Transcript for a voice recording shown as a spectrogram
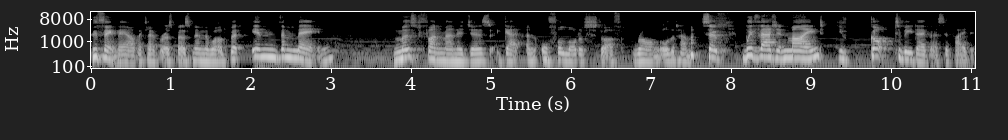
who think they are the cleverest person in the world. But in the main, most fund managers get an awful lot of stuff wrong all the time. so, with that in mind, you've got to be diversified.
